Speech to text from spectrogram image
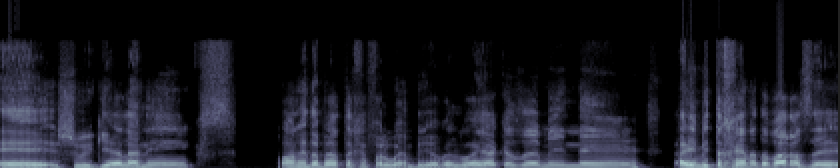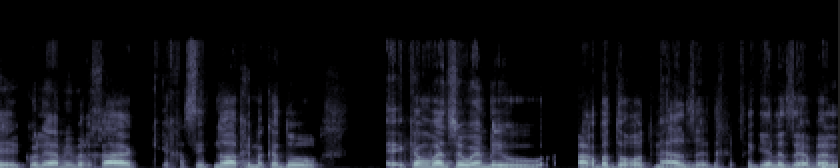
אה, שהוא הגיע לניקס, או, נדבר תכף על ומבי, אבל הוא היה כזה מין... אה, האם ייתכן הדבר הזה? קולע ממרחק, יחסית נוח עם הכדור. אה, כמובן שוומבי הוא ארבע דורות מעל זה, תכף נגיע לזה, אבל...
